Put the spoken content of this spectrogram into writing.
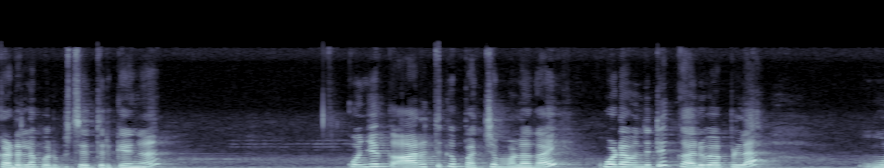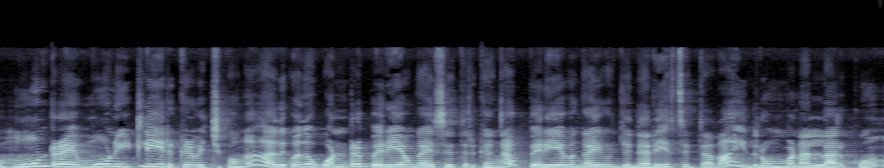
கடலை பருப்பு சேர்த்துருக்கேங்க. கொஞ்சம் காரத்துக்கு பச்சை மிளகாய் கூட வந்துட்டு கருவேப்பிலை மூன்றரை மூணு இட்லி இருக்குன்னு வச்சுக்கோங்க. அதுக்கு வந்து ஒன்றரை பெரிய வெங்காயம் சேர்த்துருக்கேங்க. பெரிய வெங்காயம் கொஞ்சம் நிறைய சேர்த்தா தான் இது ரொம்ப நல்லாயிருக்கும்.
